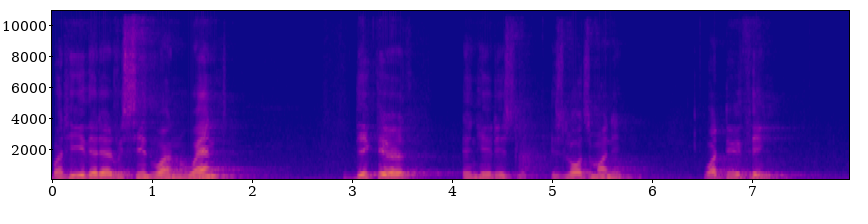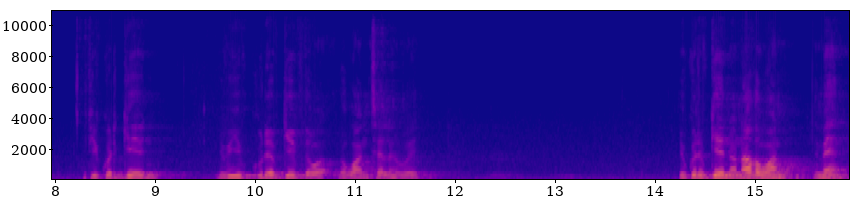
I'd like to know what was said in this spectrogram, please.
But he that had received one went, digged the earth, and hid his, his Lord's money. What do you think if you could gain, if you could have given the, the one talent away? You could have gained another one. Amen?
